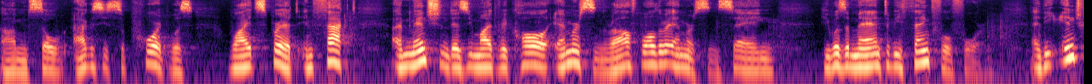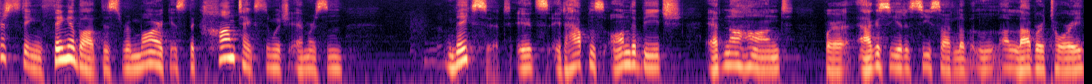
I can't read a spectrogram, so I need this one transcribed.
Um, so Agassiz's support was widespread. In fact, I mentioned, as you might recall, Emerson, Ralph Waldo Emerson, saying he was a man to be thankful for. And the interesting thing about this remark is the context in which Emerson makes it. It's, it happens on the beach at Nahant, where Agassiz at a seaside lab laboratory.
